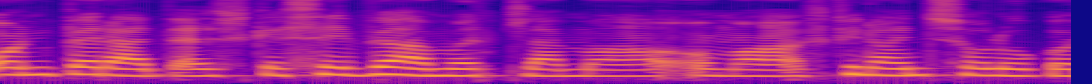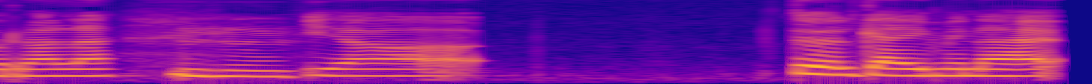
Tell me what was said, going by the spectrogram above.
on peredes, kes ei pea mõtlema oma finantsolukorrale mhm, ja tööl käimine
